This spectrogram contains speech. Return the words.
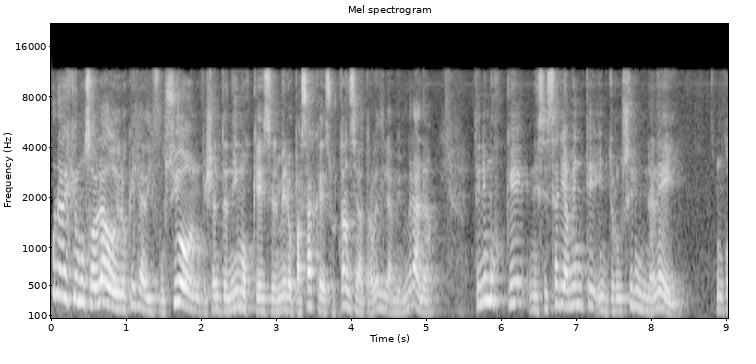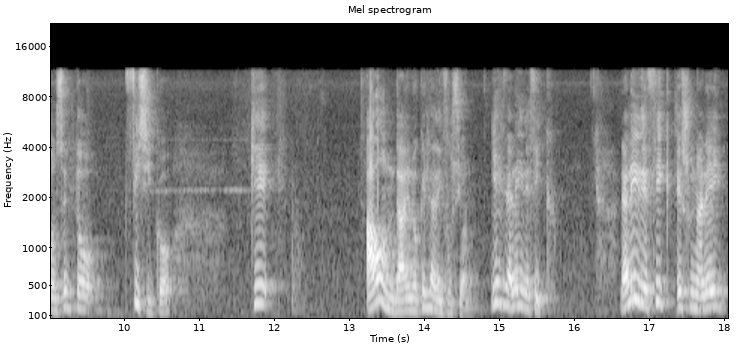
Una vez que hemos hablado de lo que es la difusión, que ya entendimos que es el mero pasaje de sustancias a través de la membrana, tenemos que necesariamente introducir una ley, un concepto físico, que ahonda en lo que es la difusión, y es la ley de Fick. La ley de Fick es una ley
